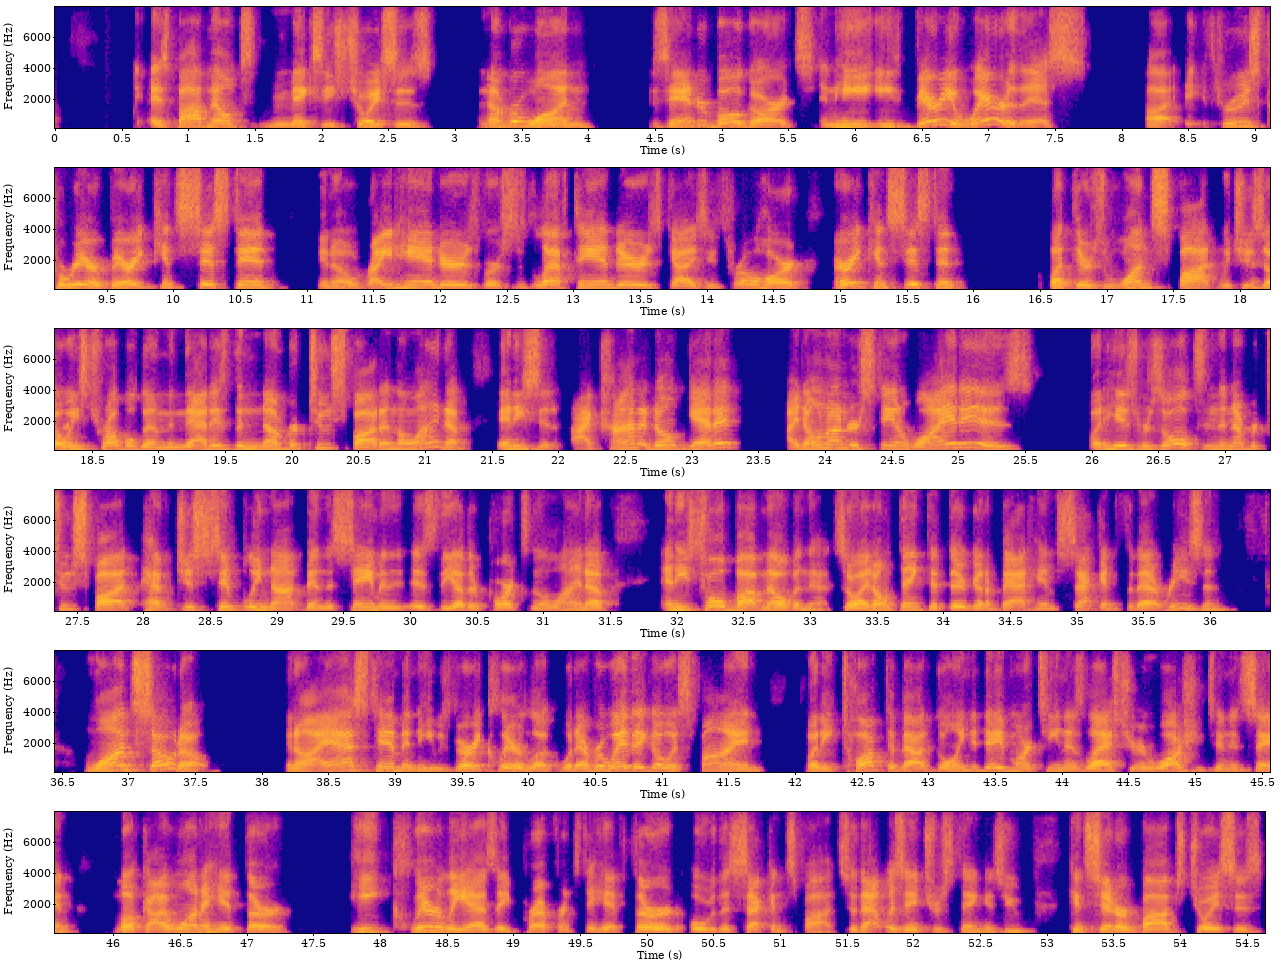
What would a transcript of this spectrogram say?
as Bob Melvin makes these choices. Number one, Xander Bogaerts, and he he's very aware of this uh, through his career, very consistent. You know, right-handers versus left-handers, guys who throw hard, very consistent. But there's one spot which has always troubled him, and that is the number two spot in the lineup. And he said, "I kind of don't get it. I don't understand why it is." But his results in the number two spot have just simply not been the same as the other parts in the lineup. And he's told Bob Melvin that. So I don't think that they're going to bat him second for that reason. Juan Soto, you know, I asked him and he was very clear look, whatever way they go is fine. But he talked about going to Dave Martinez last year in Washington and saying, look, I want to hit third. He clearly has a preference to hit third over the second spot. So that was interesting as you consider Bob's choices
